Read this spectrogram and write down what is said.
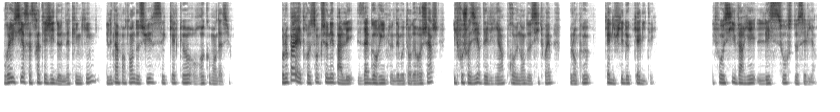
Pour réussir sa stratégie de netlinking, il est important de suivre ces quelques recommandations. Pour ne pas être sanctionné par les algorithmes des moteurs de recherche, il faut choisir des liens provenant de sites web que l'on peut qualifier de qualité. Il faut aussi varier les sources de ces liens.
